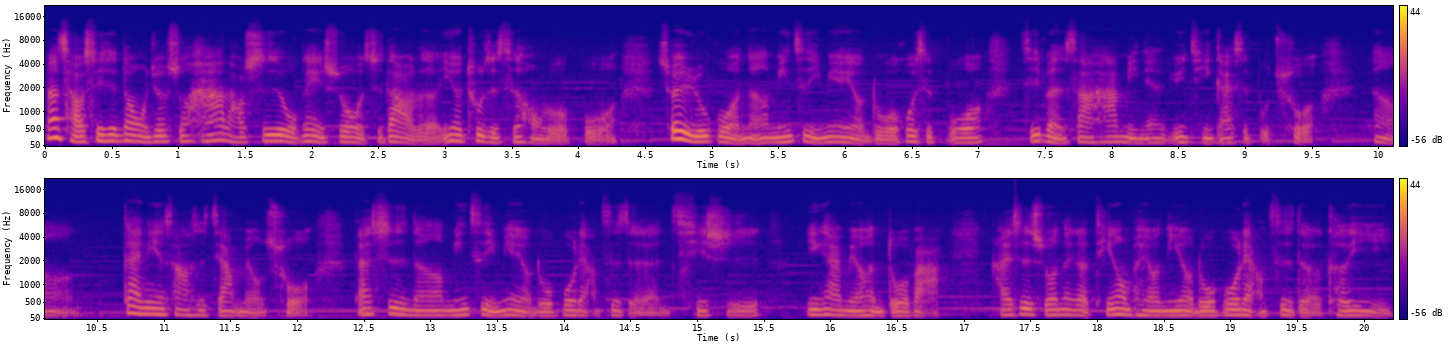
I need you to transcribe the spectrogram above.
那草食性动物就说，哈，老师，我跟你说，我知道了，因为兔子吃红萝卜，所以如果呢名字里面有萝或是卜，基本上它明年运气应该是不错。嗯、概念上是这样没有错。但是呢，名字里面有萝卜两字的人，其实。应该没有很多吧？还是说那个听众朋友，你有萝卜两字的，可以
